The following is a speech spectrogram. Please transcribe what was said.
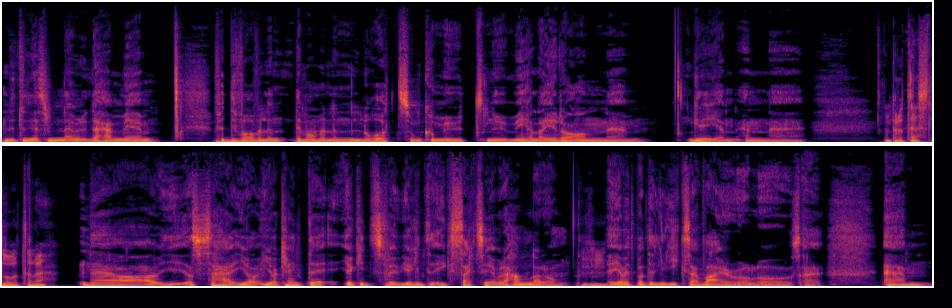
lite det som du nämner, det här med, för det var väl en, det var väl en låt som kom ut nu med hela Iran-grejen. En, eh, en protestlåt eller? nej, alltså så här, jag, jag, kan inte, jag, kan inte, jag kan inte exakt säga vad det handlar om. Mhm. Jag vet bara att den gick så viral och så här. Ehm,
